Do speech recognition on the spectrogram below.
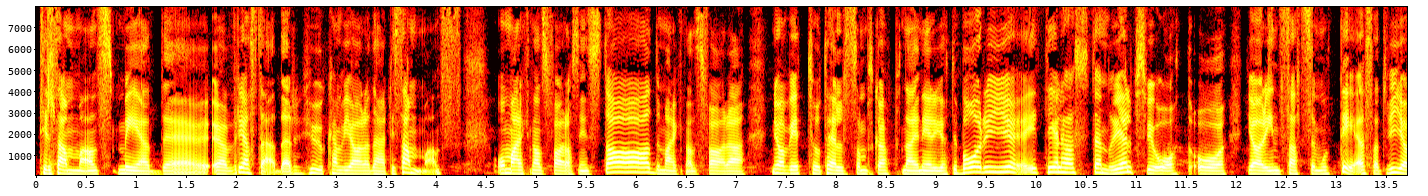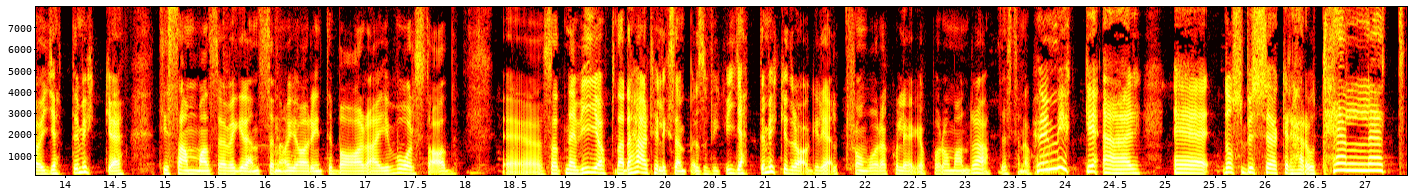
tillsammans med eh, övriga städer. Hur kan vi göra det här tillsammans? Och marknadsföra sin stad, marknadsföra, nu har vi ett hotell som ska öppna nere i Göteborg till hösten. Då hjälps vi åt och gör insatser mot det. Så att vi gör jättemycket tillsammans över gränserna och gör inte bara i vår stad. Eh, så att när vi öppnade här till exempel så fick vi jättemycket draghjälp från våra kollegor på de andra destinationerna. Hur mycket är eh, de som besöker det här hotellet,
